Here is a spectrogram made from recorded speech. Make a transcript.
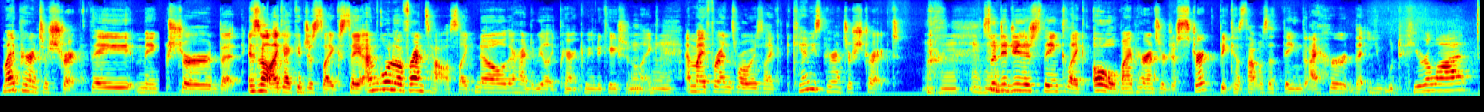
my parents are strict. They make sure that it's not like I could just like say I'm going to a friend's house. Like, no, there had to be like parent communication. Mm-hmm. Like, and my friends were always like, Candy's parents are strict. Mm-hmm, mm-hmm. So did you just think like, oh, my parents are just strict because that was a thing that I heard that you would hear a lot?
